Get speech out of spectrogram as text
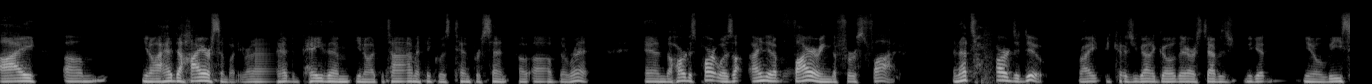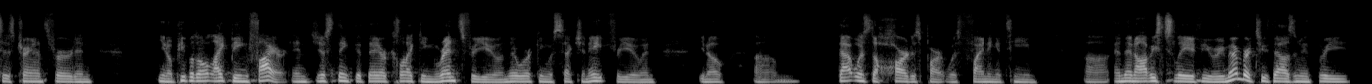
I um, you know, I had to hire somebody, right? I had to pay them, you know, at the time, I think it was 10% of, of the rent. And the hardest part was I ended up firing the first five. And that's hard to do, right? Because you got to go there, establish, you get, you know, leases transferred and, you know, people don't like being fired and just think that they are collecting rents for you and they're working with Section 8 for you. And, you know, um, that was the hardest part was finding a team. Uh, and then obviously, if you remember 2003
